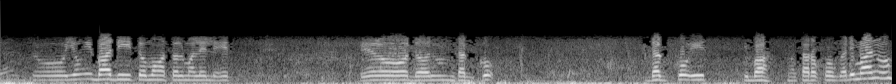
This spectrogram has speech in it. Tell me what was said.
Yan. So, yung iba dito mga tol maliliit. Pero doon dagko. Dagko it iba ng tarukog. Adi man oh.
